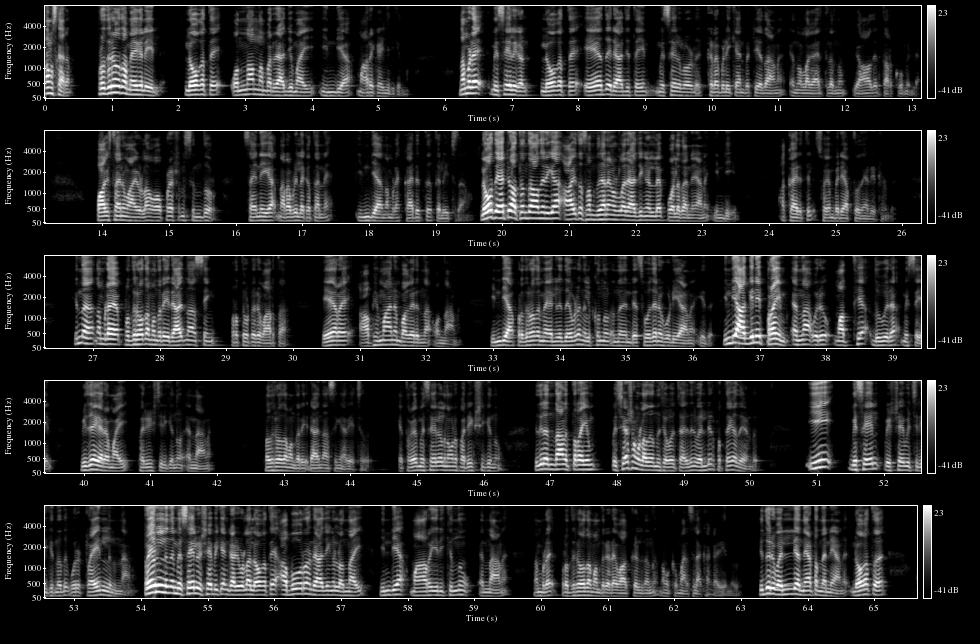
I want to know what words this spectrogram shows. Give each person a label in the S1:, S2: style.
S1: നമസ്കാരം. പ്രതിരോധ മേഖലയിൽ ലോകത്തെ ഒന്നാം നമ്പർ രാജ്യമായി ഇന്ത്യ മാറിക്കഴിഞ്ഞിരിക്കുന്നു. നമ്മുടെ മിസൈലുകൾ ലോകത്തെ ഏത് രാജ്യത്തെയും മിസൈലുകളോട് കിടപിടിക്കാൻ പറ്റിയതാണ് എന്നുള്ള കാര്യത്തിലൊന്നും യാതൊരു തർക്കവുമില്ല. പാകിസ്ഥാനുമായുള്ള ഓപ്പറേഷൻ സിന്ദൂർ സൈനിക നടപടിയിലൊക്കെ തന്നെ ഇന്ത്യ നമ്മുടെ കരുത്ത് തെളിയിച്ചതാണ്. ലോകത്തെ ഏറ്റവും അത്യന്താധുനിക ആയുധ സംവിധാനങ്ങളുള്ള രാജ്യങ്ങളിലെ പോലെ തന്നെയാണ് ഇന്ത്യയും. അക്കാര്യത്തിൽ സ്വയം പര്യാപ്തത നേടിയിട്ടുണ്ട്. ഇന്ന് നമ്മുടെ പ്രതിരോധ മന്ത്രി രാജ്നാഥ് സിംഗ് പുറത്തുവിട്ടൊരു വാർത്ത. ഏറെ അഭിമാനം പകരുന്ന ഒന്നാണ്. ഇന്ത്യ പ്രതിരോധ മേഖലയിൽ ഇത് എവിടെ നിൽക്കുന്നു എന്നതിന്റെ സൂചന കൂടിയാണ് ഇത്. ഇന്ത്യ അഗ്നി പ്രൈം എന്ന ഒരു മധ്യദൂര മിസൈൽ വിജയകരമായി പരീക്ഷിച്ചിരിക്കുന്നു എന്നാണ് പ്രതിരോധ മന്ത്രി രാജ്നാഥ് സിംഗ് അറിയിച്ചത്. എത്രയോ മിസൈലുകൾ നമ്മൾ പരീക്ഷിക്കുന്നു. ഇതിലെന്താണ് ഇത്രയും വിശേഷമുള്ളതെന്ന് ചോദിച്ചാൽ ഇതിന് വലിയൊരു പ്രത്യേകതയുണ്ട്. ഈ മിസൈൽ വിക്ഷേപിച്ചിരിക്കുന്നത് ഒരു ട്രെയിനിൽ നിന്നാണ്. ട്രെയിനിൽ നിന്ന് മിസൈൽ വിക്ഷേപിക്കാൻ കഴിവുള്ള ലോകത്തെ അപൂർവം രാജ്യങ്ങളിലൊന്നായി ഇന്ത്യ മാറിയിരിക്കുന്നു എന്നാണ് നമ്മുടെ പ്രതിരോധ മന്ത്രിയുടെ വാക്കുകളിൽ നിന്ന് നമുക്ക് മനസ്സിലാക്കാൻ കഴിയുന്നത്. ഇതൊരു വലിയ നേട്ടം തന്നെയാണ്. ലോകത്ത്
